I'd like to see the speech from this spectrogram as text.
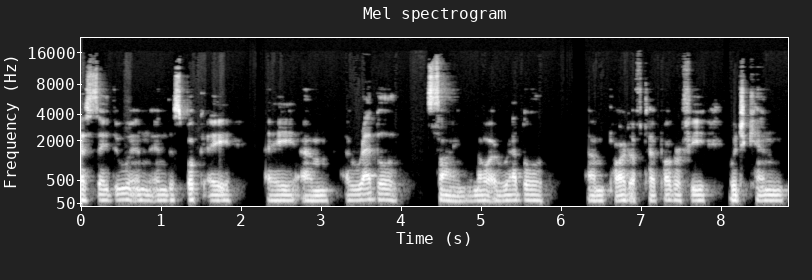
as they do in, in this book, a, a, um, a rebel sign, you know, a rebel um, part of typography, which can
